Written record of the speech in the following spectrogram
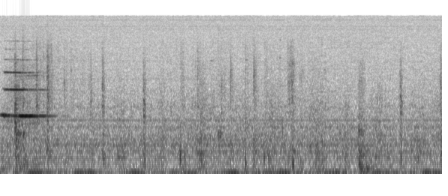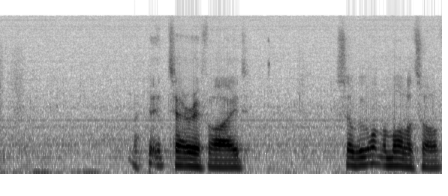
A bit terrified. So we want the Molotov.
